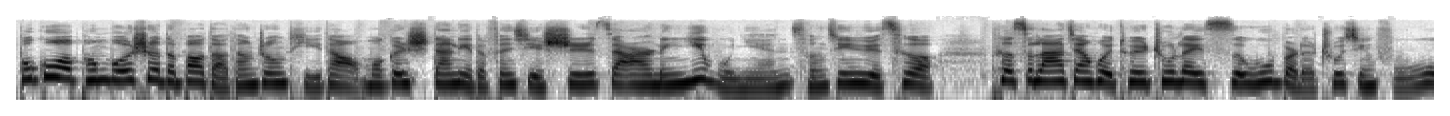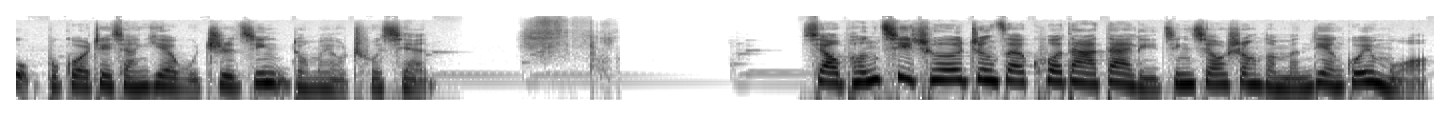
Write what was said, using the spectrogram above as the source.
不过，彭博社的报道当中提到，摩根士丹利的分析师在2015年曾经预测特斯拉将会推出类似 Uber 的出行服务。不过，这项业务至今都没有出现。小鹏汽车正在扩大代理经销商的门店规模。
